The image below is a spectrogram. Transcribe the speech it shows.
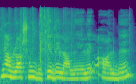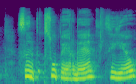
mi-am luat și un buchet de lalele albe, sunt superbe, zic eu.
